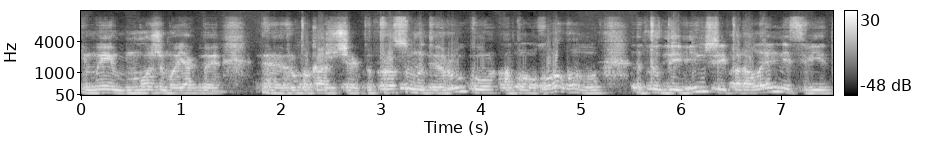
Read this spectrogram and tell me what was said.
І ми можемо, якби, е, грубо кажучи, якби просунути руку або голову туди в інший паралельний світ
